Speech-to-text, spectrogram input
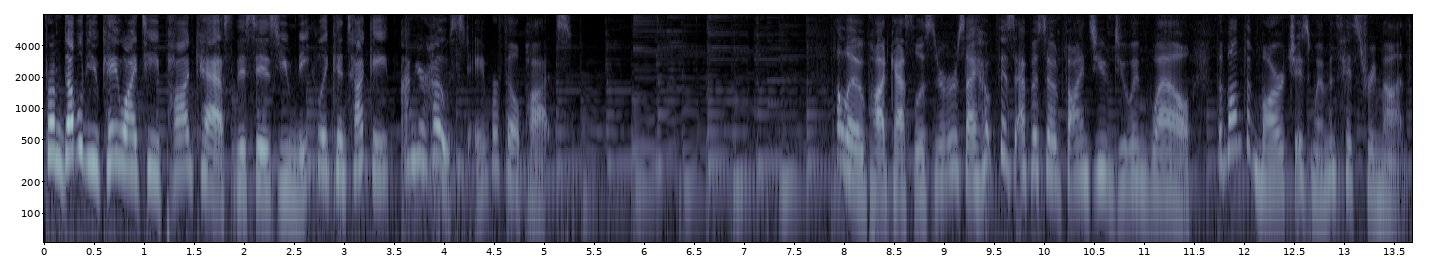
From WKYT Podcast, this is Uniquely Kentucky. I'm your host, Amber Philpotts. Hello, podcast listeners. I hope this episode finds you doing well. The month of March is Women's History Month.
